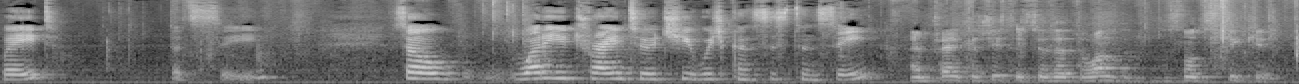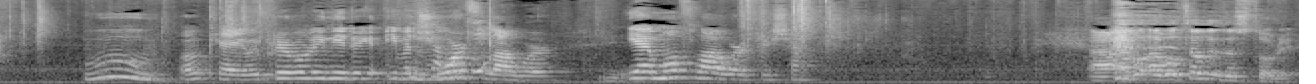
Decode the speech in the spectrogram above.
Wait. Let's see. So, what are you trying to achieve? Which consistency? I'm trying consistency that the one that's not sticky. Ooh, okay. We probably need even Krisha, more flour. Yeah, more flour, Krisha. Uh, I, will, I will tell you the story.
